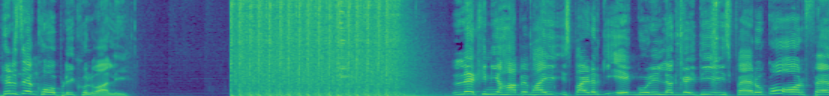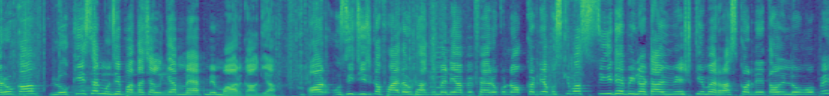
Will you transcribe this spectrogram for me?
फिर से खोपड़ी खुलवा ली। लेकिन यहाँ पे भाई स्पाइडर की एक गोली लग गई थी इस फैरो को और फैरो का लोकेशन मुझे पता चल गया मैप में मार्क आ गया। और उसी चीज़ का फ़ायदा उठा के मैंने यहाँ पे फैरो को नॉक कर दिया। उसके बाद सीधे बिना टाइम वेस्ट किए मैं रस कर देता हूँ इन लोगों पे।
